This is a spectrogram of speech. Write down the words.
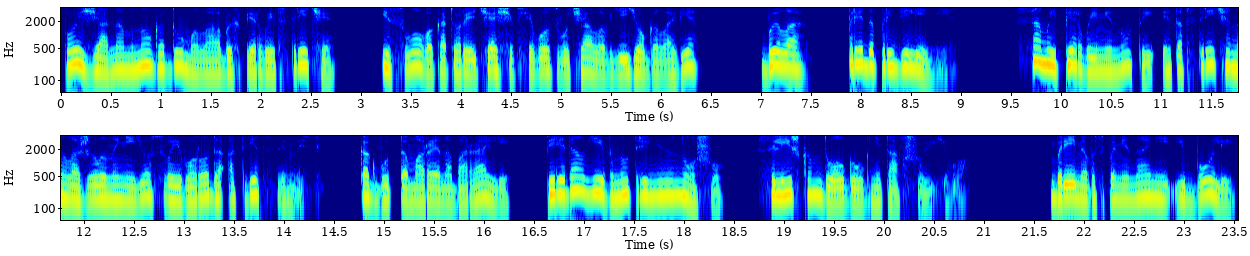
Позже она много думала об их первой встрече, и слово, которое чаще всего звучало в ее голове, было «предопределение». С самой первой минуты эта встреча наложила на нее своего рода ответственность, как будто Морена Баралли передал ей внутреннюю ношу, слишком долго угнетавшую его. Бремя воспоминаний и боли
